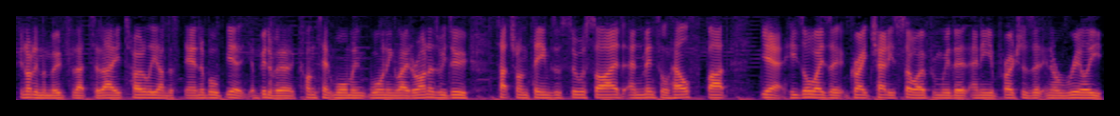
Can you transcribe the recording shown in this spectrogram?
If you're not in the mood for that today, totally understandable. Yeah, a bit of a content warning, warning later on as we do touch on themes of suicide and mental health. But yeah, he's always a great chat. He's so open with it and he approaches it in a really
